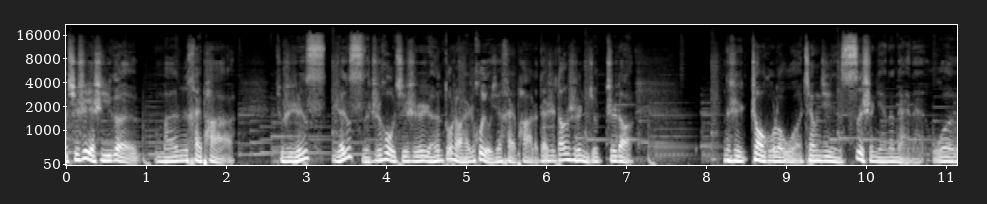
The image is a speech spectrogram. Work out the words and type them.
我其实也是一个蛮害怕，就是人死人死之后，其实人多少还是会有些害怕的。但是当时你就知道，那是照顾了我将近四十年的奶奶，我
